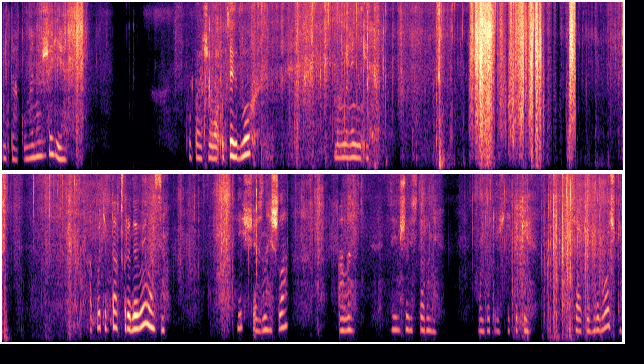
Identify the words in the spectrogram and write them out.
І так, у мене вже є. Побачила оцих двох маленьких. А потім так придивилася і ще знайшла, але з іншої сторони. Вон тут ростуть такі всякі грибочки.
